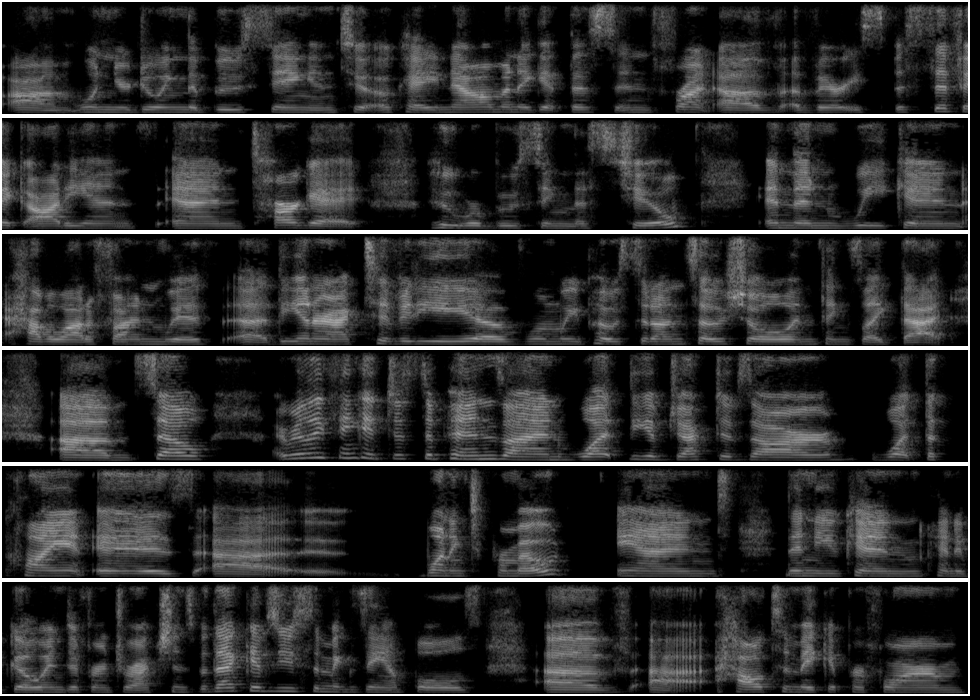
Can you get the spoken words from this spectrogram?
um, when you're doing the boosting into okay now i'm going to get this in front of a very specific audience and target who we're boosting this to. And then we can have a lot of fun with uh, the interactivity of when we post it on social and things like that. Um, so i really think it just depends on what the objectives are what the client is uh, wanting to promote and then you can kind of go in different directions. But that gives you some examples of uh, how to make it perform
